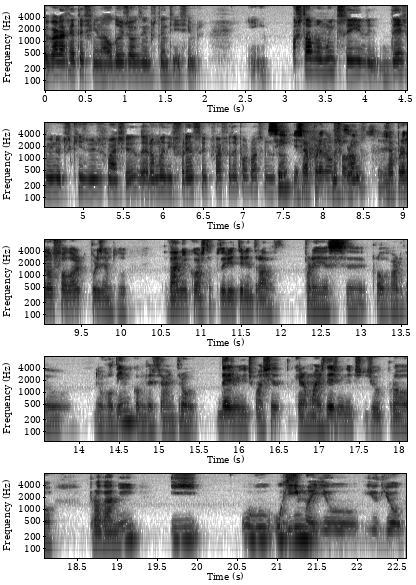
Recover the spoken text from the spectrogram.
agora a reta final, dois jogos importantíssimos. E gostava muito de sair 10 minutos, 15 minutos mais cedo, era uma diferença que vai fazer para o próximo Sim, jogo. já para não Mas falar, pronto. já para não falar que, por exemplo, Dani Costa poderia ter entrado para esse para o lugar do, do Boldini, como desde já entrou 10 minutos mais cedo, porque eram mais 10 minutos de jogo para o, para o Dani e o, o Guima e o, e o Diogo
